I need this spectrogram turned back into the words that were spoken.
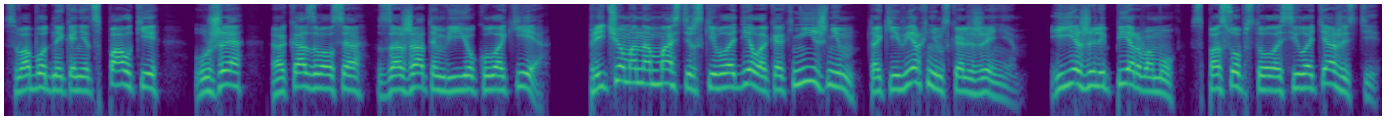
свободный конец палки уже оказывался зажатым в ее кулаке. Причем она мастерски владела как нижним, так и верхним скольжением. И ежели первому способствовала сила тяжести,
